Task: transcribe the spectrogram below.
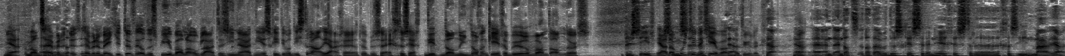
Ja, want ze, hebben, ze hebben een beetje te veel de spierballen ook laten zien naar het neerschieten van die straaljager. Hè? Toen hebben ze echt gezegd, dit dan niet nog een keer gebeuren, want anders. Precies. precies. Ja, dan moet je een dus, keer wat ja, natuurlijk. Ja, ja. ja. en, en dat, dat hebben we dus gisteren en eergisteren gezien. Maar ja,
